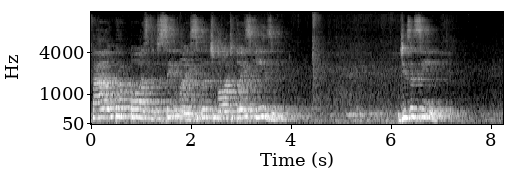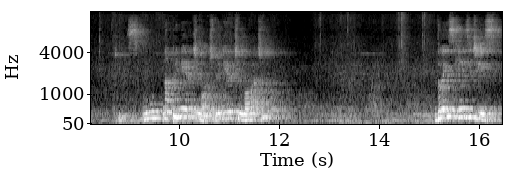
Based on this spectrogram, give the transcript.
fala o propósito de ser mãe. 2 Timóteo 2,15 diz assim: não, 1 Timóteo, 1 Timóteo 2,15 diz:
